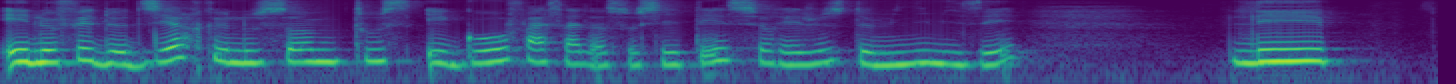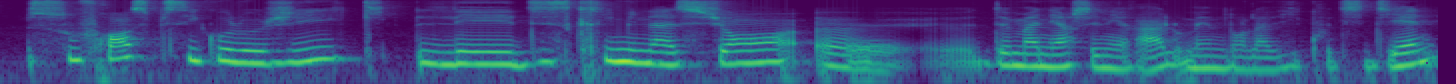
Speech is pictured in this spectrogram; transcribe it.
Et le fait de dire que nous sommes tous égaux face à la société serait juste de minimiser les souffrances psychologiques, les discriminations euh, de manière générale ou même dans la vie quotidienne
